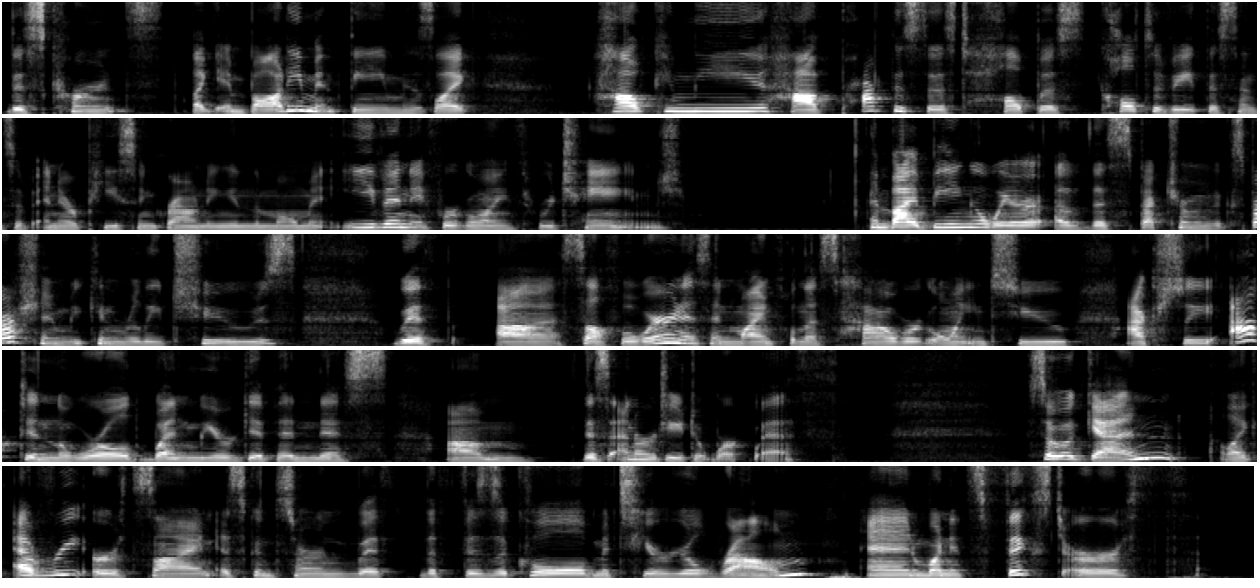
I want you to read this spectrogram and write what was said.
this current like embodiment theme is like how can we have practices to help us cultivate the sense of inner peace and grounding in the moment even if we're going through change and by being aware of the spectrum of expression we can really choose with uh, self awareness and mindfulness how we're going to actually act in the world when we are given this um, this energy to work with. So, again, like every earth sign is concerned with the physical material realm. And when it's fixed earth,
